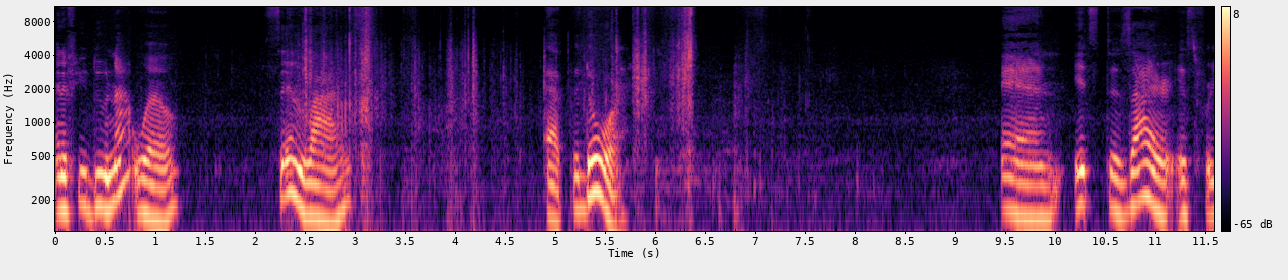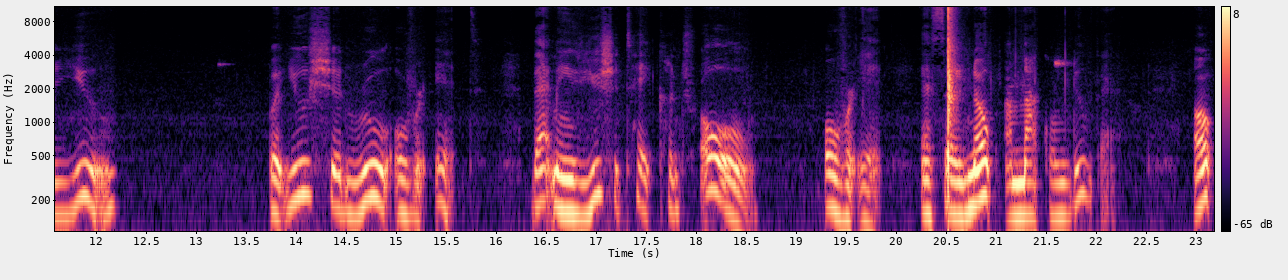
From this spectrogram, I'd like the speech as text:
And if you do not well, sin lies at the door. And its desire is for you, but you should rule over it. That means you should take control over it and say, nope, I'm not going to do that. Oh,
